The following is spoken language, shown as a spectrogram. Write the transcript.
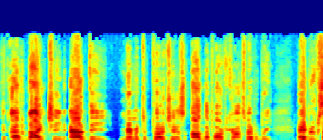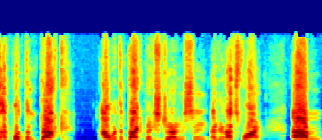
the under 19 and the momentum Proteas on the podcast. Maybe we maybe because I want them back. I want them back next mm. year. You see, that's why. Um,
